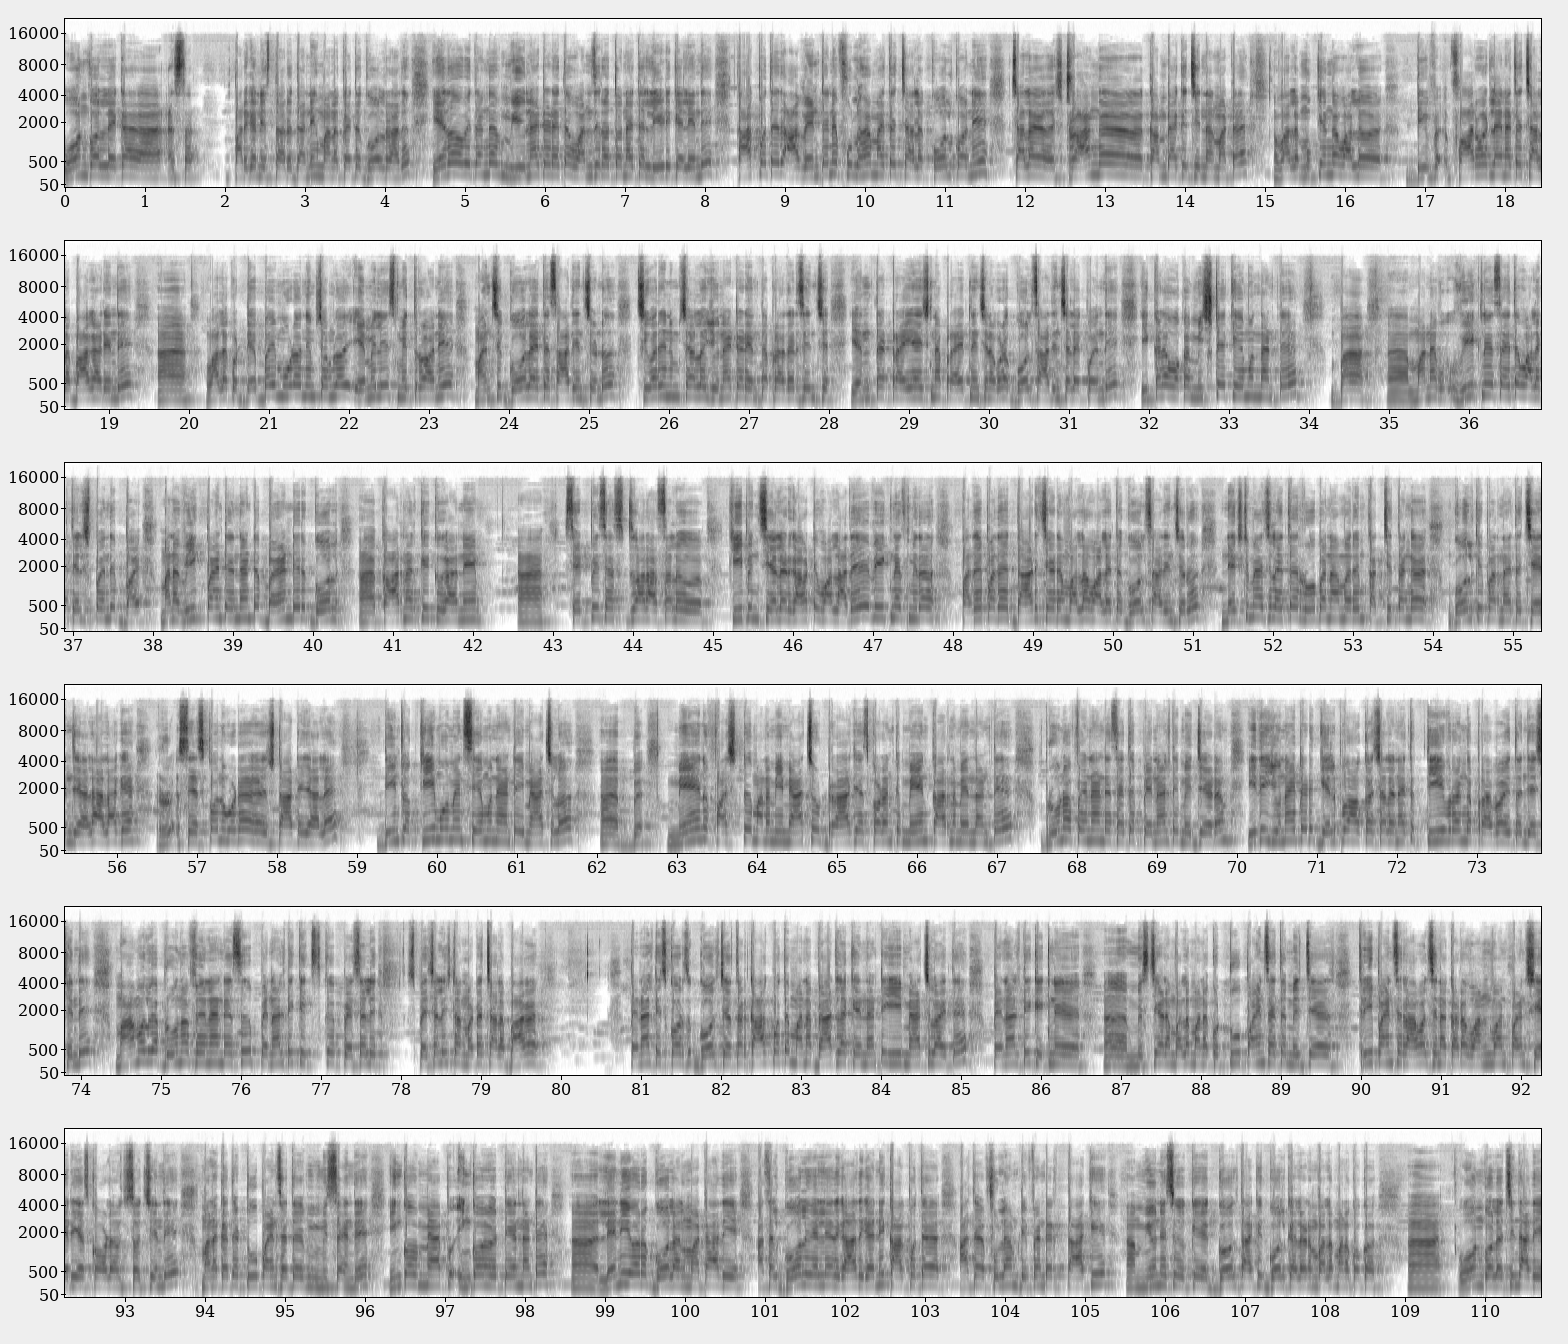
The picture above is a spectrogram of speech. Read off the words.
ఓన్ గోల్ లేక స- పరిగణిస్తారు. దాన్ని మనకైతే గోల్ రాదు. ఏదో విధంగా యునైటెడ్ అయితే వన్ జీరోతోనైతే లీడ్కి వెళ్ళింది కాకపోతే ఆ వెంటనే ఫుల్హామ్ అయితే చాలా కోలుకొని చాలా స్ట్రాంగ్గా కంబ్యాక్ ఇచ్చింది అనమాట వాళ్ళ ముఖ్యంగా వాళ్ళు డిఫ్ ఫార్వర్డ్ లైన్ అయితే చాలా బాగా ఆడింది. వాళ్ళకు డెబ్బై మూడో నిమిషంలో ఎమిలీ స్మిత్రో అని మంచి గోల్ అయితే సాధించిండు. చివరి నిమిషాల్లో యునైటెడ్ ఎంత ప్రదర్శించి ఎంత ట్రై చేసినా ప్రయత్నించినా కూడా గోల్ సాధించలేకపోయింది. ఇక్కడ ఒక మిస్టేక్ ఏముందంటే బ మన వీక్నెస్ అయితే వాళ్ళకి తెలిసిపోయింది. బై మన వీక్ పాయింట్ ఏంటంటే బయండర్ గోల్ కార్నర్ కిక్ కానీ సెట్ పీసెస్ ద్వారా అసలు కీపింగ్ చేయలేడు కాబట్టి వాళ్ళు అదే వీక్నెస్ మీద పదే పదే దాడి చేయడం వల్ల వాళ్ళైతే గోల్ సాధించారు. నెక్స్ట్ మ్యాచ్లో అయితే రూబన్ అమరీం ఖచ్చితంగా గోల్ కీపర్ని అయితే చేంజ్ చేయాలి. అలాగే రు- సెస్కోని కూడా స్టార్ట్ చేయాలి. దీంట్లో కీ మూమెంట్స్ ఏమున్నాయంటే ఈ మ్యాచ్లో మెయిన్ ఫస్ట్ మనం ఈ మ్యాచ్ డ్రా చేసుకోవడానికి మెయిన్ కారణం ఏంటంటే బ్రూనో ఫెర్నాండెస్ అయితే పెనాల్టీ మిస్ చేయడం. ఇది యునైటెడ్ గెలుపు అవకాశాలను అయితే తీవ్రంగా ప్రభావితం చేసింది. మామూలుగా బ్రూనో ఫెర్నాండెస్ పెనాల్టీ కిక్స్కి స్పెషలి స్పెషలిస్ట్ అనమాట చాలా బాగా పెనాల్టీ స్కోర్స్ గోల్ చేస్తాడు. కాకపోతే మన బ్యాడ్ లక్ ఏంటంటే ఈ మ్యాచ్లో అయితే పెనాల్టీ కిక్ని మిస్ చేయడం వల్ల మనకు టూ పాయింట్స్ అయితే మిస్ చే త్రీ పాయింట్స్ రావాల్సిన కాడ వన్ వన్ పాయింట్ షేర్ చేసుకోవడం వచ్చింది. మనకైతే టూ పాయింట్స్ అయితే మిస్ అయింది. ఇంకో మ్యాప్ ఇంకోటి ఏంటంటే లెనియోరో గోల్ అనమాట అది అసలు గోల్ వెళ్ళేది కాదు కానీ కాకపోతే అదే ఫుల్ హమ్ డిఫెండర్ తాకి మ్యూనిస్కి గోల్ తాకి గోల్కి వెళ్ళడం వల్ల మనకు ఒక ఓన్ గోల్ వచ్చింది. అది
